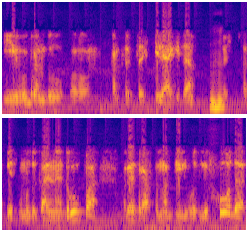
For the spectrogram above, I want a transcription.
и выбран был э, концепция стиляги, да, угу. то есть, соответственно, музыкальная группа, ретро-автомобиль возле входа,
